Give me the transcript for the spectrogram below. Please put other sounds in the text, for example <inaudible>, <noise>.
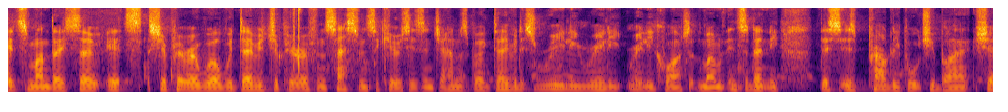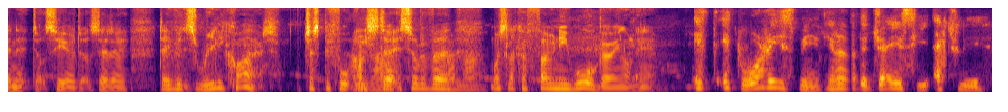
It's Monday, so it's Shapiro World with David Shapiro from Sasfin Securities in Johannesburg. David, it's really, really, really quiet at the moment. Incidentally, this is proudly brought to you by sharenet.co.za. David, it's really quiet. Just before oh, Easter, no. it's sort of a, oh, no. almost like a phony war going on here. It, it worries me. You know, the JSE actually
